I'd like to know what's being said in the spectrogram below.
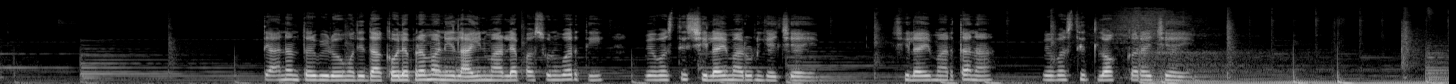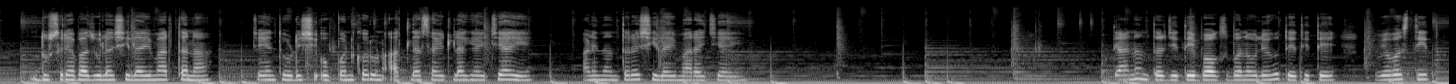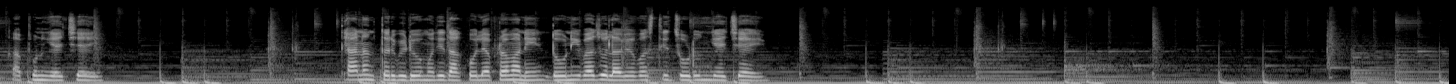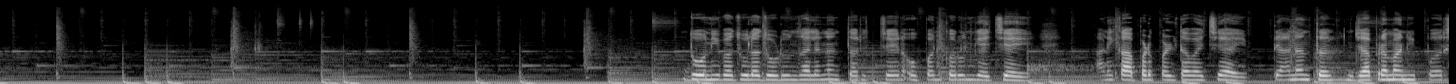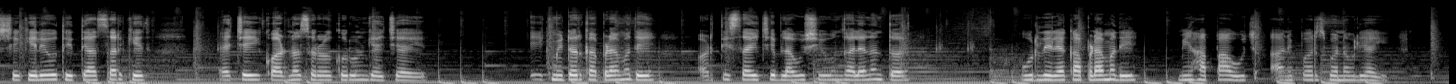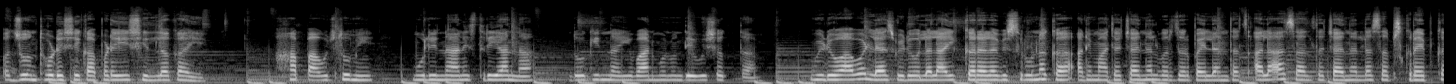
त्यानंतर व्हिडिओमध्ये दाखवल्याप्रमाणे लाईन मारल्यापासून वरती व्यवस्थित शिलाई मारून घ्यायची आहे. शिलाई मारताना व्यवस्थित लॉक करायची आहे. दुसऱ्या बाजूला शिलाई मारताना चेन थोडीशी ओपन करून आतल्या साईडला घ्यायची आहे आणि नंतरच शिलाई मारायची आहे. त्यानंतर जिथे बॉक्स बनवले होते तिथे व्यवस्थित कापून घ्यायचे आहे. त्यानंतर व्हिडिओमध्ये दाखवल्याप्रमाणे दोन्ही बाजूला व्यवस्थित जोडून घ्यायचे आहे. दोन्ही बाजूला जोडून झाल्यानंतर चेन ओपन करून घ्यायची आहे आणि कापड पलटवायचे आहे. त्यानंतर ज्याप्रमाणे पर्सचे केले होते त्यासारखेच याचेही कॉर्नर सरळ करून घ्यायचे आहेत. एक मीटर कापडामध्ये अडतीस साईजचे ब्लाऊज शिवून झाल्यानंतर उरलेल्या कापडामध्ये मी हा पाऊच आणि पर्स बनवली आहे. अजून थोडेसे कापडही शिल्लक आहे. हा पाऊच तुम्ही मुलींना आणि स्त्रियांना दोघींनाही वाण म्हणून देऊ शकता. व्हिडिओ आवडल्यास व्हिडिओला लाईक करायला विसरू नका आणि माझ्या चॅनलवर जर पहिल्यांदाच आला असाल तर चॅनलला सबस्क्राईब करा.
